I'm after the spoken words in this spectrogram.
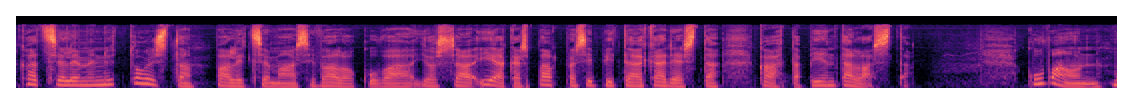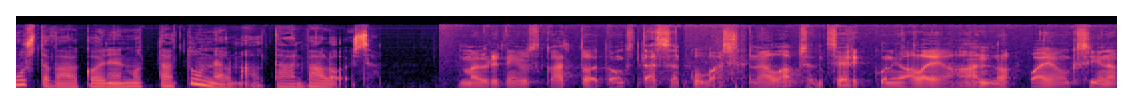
Katselemme nyt toista valitsemaasi valokuvaa, jossa iäkäs pappasi pitää kädestä kahta pientä lasta. Kuva on mustavalkoinen, mutta tunnelmaltaan valoisa. Mä yritin just katsoa, että onko tässä kuvassa nämä lapset Serkkuni, Ale ja Hanno vai onko siinä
